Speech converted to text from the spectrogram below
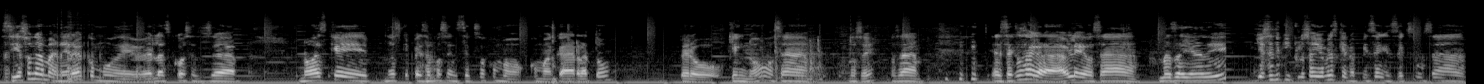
Sí es una manera como de ver las cosas. O sea, no es que, no es que pensamos en sexo como, como a cada rato. Pero, ¿quién no? O sea, no sé. O sea, el sexo es agradable. O sea, más allá de... Yo siento que incluso hay hombres que no piensan en sexo. O sea,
